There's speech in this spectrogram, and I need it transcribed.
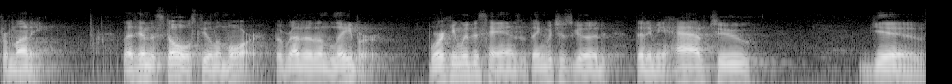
for money. Let him that stole steal no more, but rather than labor, working with his hands the thing which is good, that he may have to give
